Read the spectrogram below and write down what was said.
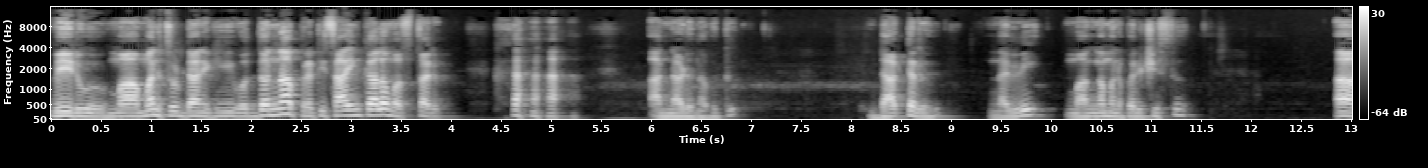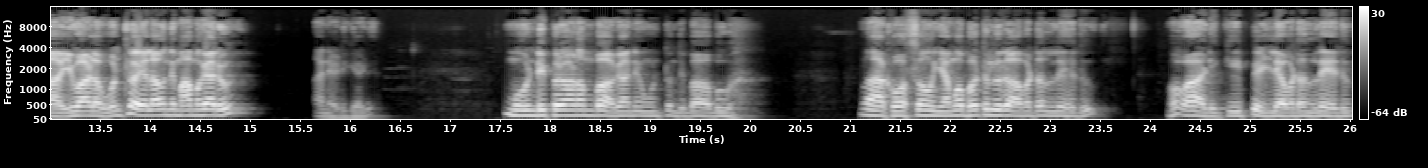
వీరు మా అమ్మని చూడ్డానికి వద్దన్నా ప్రతి సాయంకాలం వస్తారు. అన్నాడు నవ్వుతూ. డాక్టరు నవ్వి మంగమ్మను పరీక్షిస్తూ ఇవాళ ఒంట్లో ఎలా ఉంది మామగారు? అని అడిగాడు. మొండి ప్రాణం బాగానే ఉంటుంది బాబు. నా కోసం యమభటులు రావడం లేదు. వాడికి పెళ్ళి అవ్వడం లేదు.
